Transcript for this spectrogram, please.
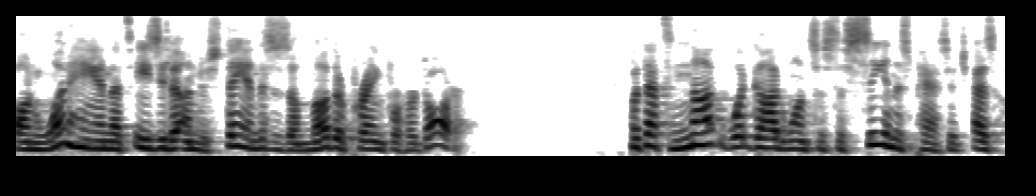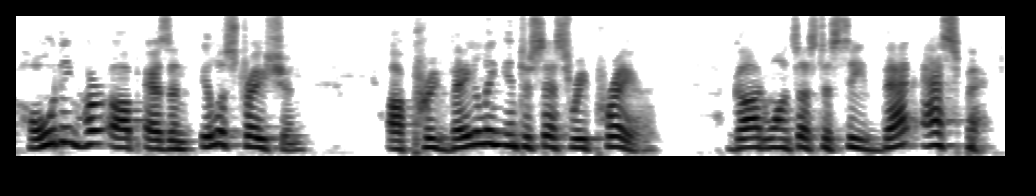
on one hand, that's easy to understand. This is a mother praying for her daughter. But that's not what God wants us to see in this passage as holding her up as an illustration of prevailing intercessory prayer. God wants us to see that aspect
